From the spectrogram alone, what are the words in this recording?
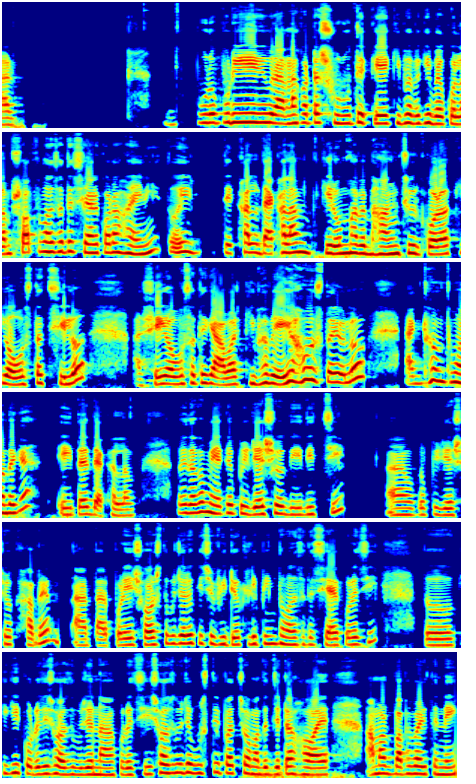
আর পুরোপুরি রান্নাঘরটা শুরু থেকে কীভাবে কীভাবে করলাম, সব তোমাদের সাথে শেয়ার করা হয়নি। তো এই দেখাল, দেখালাম কিরমভাবে ভাঙচুর করা, কি অবস্থা ছিল আর সেই অবস্থা থেকে আবার কীভাবে এই অবস্থায় হলো, একদম তোমাদেরকে এইটাই দেখালাম। ওই দেখো মেয়েকে পিডিয়াশিও দিয়ে দিচ্ছি। ওকে প্রিয়াসও খাবে। আর তারপরে সরস্বতী পুজোরও কিছু ভিডিও ক্লিপিং তোমাদের সাথে শেয়ার করেছি। তো কি কি করেছি সরস্বতী পুজো না করেছি? সরস্বতী পুজো বুঝতেই পারছ আমাদের যেটা হয়, আমার বাপের বাড়িতে নেই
